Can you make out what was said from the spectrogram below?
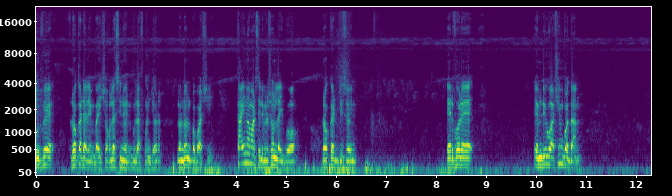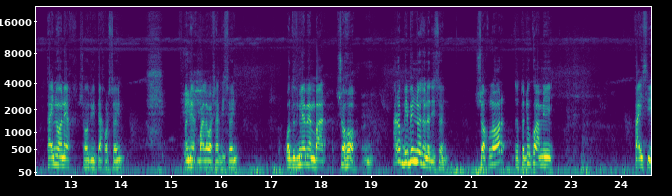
গুরফে রকেট আলিম ভাই, সকলে চিনইন গোলাপগঞ্জর লন্ডন প্রবাসী। তাই না আমার সেলিব্রেশন লাগব, রকেট দিছইন এরপরে এমডি ওয়াসিম প্রধান তাইনও অনেক সহযোগিতা করছেন অনেক ভালোবাসা দিছেন অদুত মিয়া মেম্বার সহ আরও বিভিন্ন জনে দিছেন। সকলর যতটুকু আমি পাইছি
